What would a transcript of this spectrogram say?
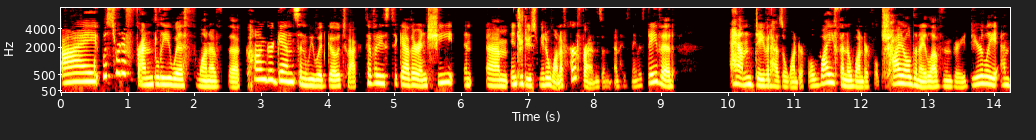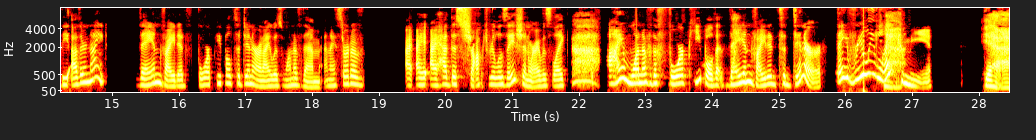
I was sort of friendly with one of the congregants and we would go to activities together and she um, introduced me to one of her friends and, and his name is David. And David has a wonderful wife and a wonderful child, and I love them very dearly. And the other night, they invited four people to dinner and I was one of them. And I sort of, I, I, I had this shocked realization where I was like, I am one of the four people that they invited to dinner. They really like Yeah. me. Yeah.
